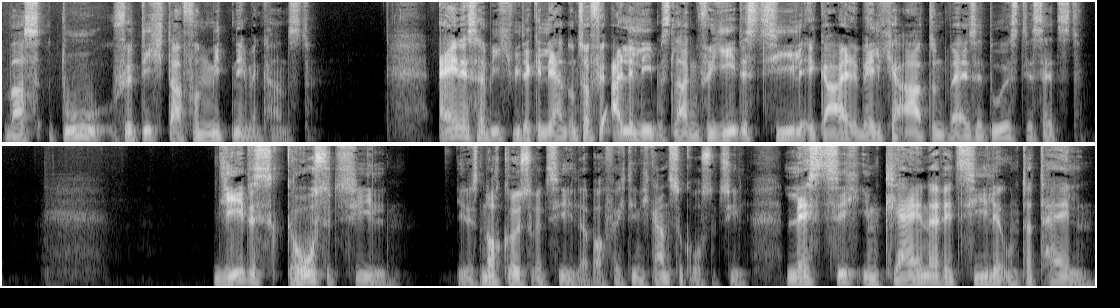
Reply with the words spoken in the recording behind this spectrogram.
was du für dich davon mitnehmen kannst. Eines habe ich wieder gelernt, und zwar für alle Lebenslagen, für jedes Ziel, egal welcher Art und Weise du es dir setzt. Jedes große Ziel, jedes noch größere Ziel, aber auch vielleicht die nicht ganz so großen Ziel, lässt sich in kleinere Ziele unterteilen.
